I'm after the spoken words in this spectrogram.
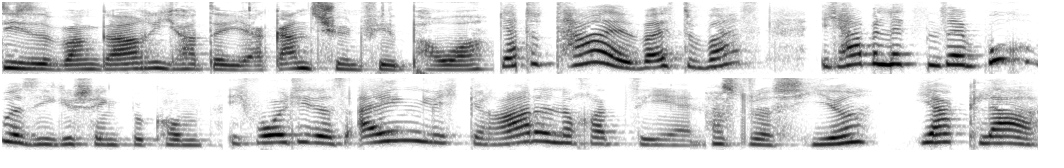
Diese Wangari hatte ja ganz schön viel Power. Ja, total. Weißt du was? Ich habe letztens ein Buch über sie geschenkt bekommen. Ich wollte dir das eigentlich gerade noch erzählen. Hast du das hier? Ja, klar.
